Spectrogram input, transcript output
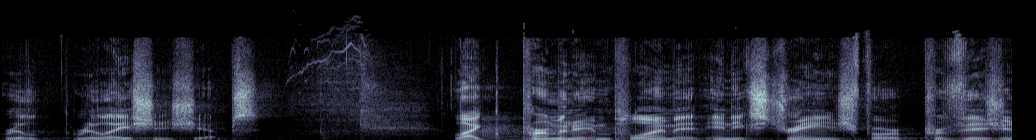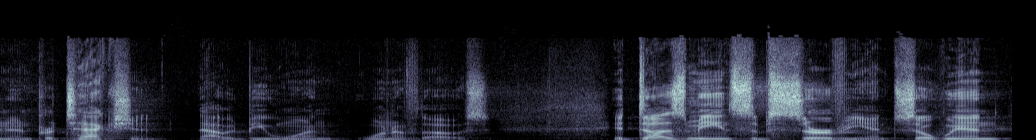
re- relationships, like permanent employment in exchange for provision and protection. That would be one, one of those. It does mean subservient. So when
